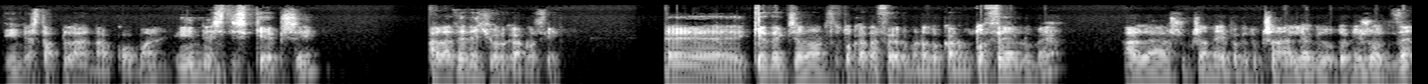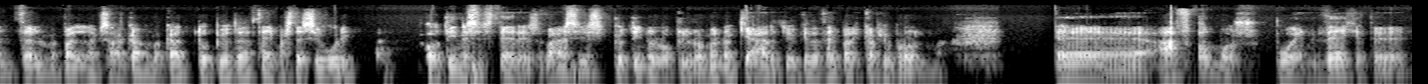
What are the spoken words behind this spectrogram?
είναι στα πλάνα ακόμα, είναι στη σκέψη, αλλά δεν έχει οργανωθεί. Ε, και δεν ξέρω αν θα το καταφέρουμε να το κάνουμε. Το θέλουμε, αλλά σου ξαναείπα και το ξαναλέω και το τονίζω, δεν θέλουμε πάλι να ξανακάνουμε κάτι το οποίο δεν θα είμαστε σίγουροι ότι είναι σε στέρεες βάσεις και ότι είναι ολοκληρωμένο και άρτιο και δεν θα υπάρχει κάποιο πρόβλημα. Ε, αυτό όμως που ενδέχεται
